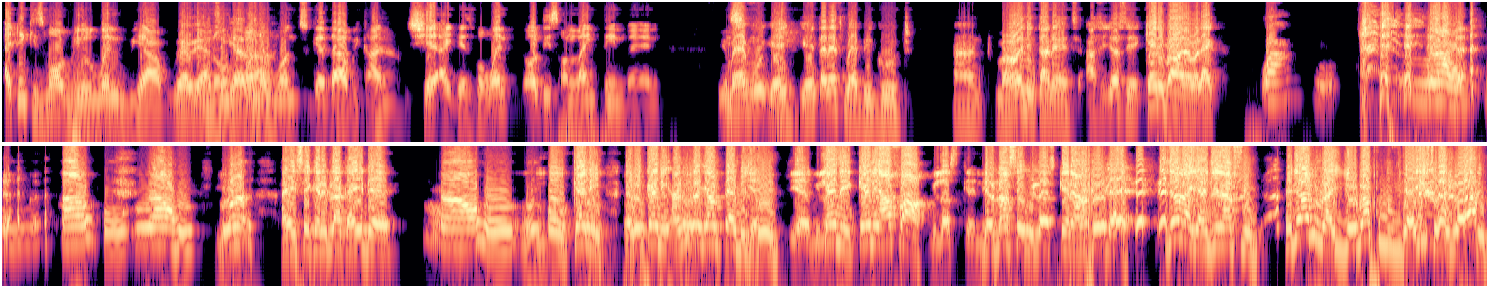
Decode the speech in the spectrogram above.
I think it's more real when we are where we you are know together. one on one together. We can Yeah. share ideas, but when all this online thing, man, you might even, your, your internet might be good. And my own internet, as you just say, Kenny Brown, I'm like, wow. And you say, Kenny Black, are you there? Mhm. Oh, Kenny. Hello, Kenny. Another game time is yeah, going. yeah, we lost, Kenny, Kenny, how far? we lost Kenny. They'll not say we lost Kenny. I'm not there. It's not like Nigerian film. Nigerian film like Yoruba movie. They used to we lost him.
